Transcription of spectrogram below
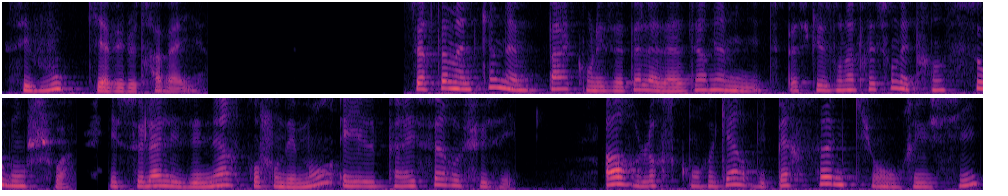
c'est vous qui avez le travail. Certains mannequins n'aiment pas qu'on les appelle à la dernière minute parce qu'ils ont l'impression d'être un second choix et cela les énerve profondément et ils préfèrent refuser. Or, lorsqu'on regarde des personnes qui ont réussi,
